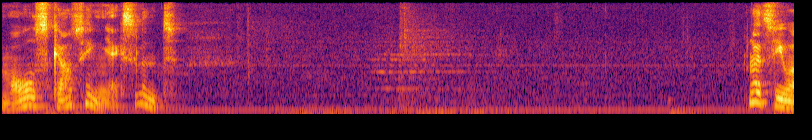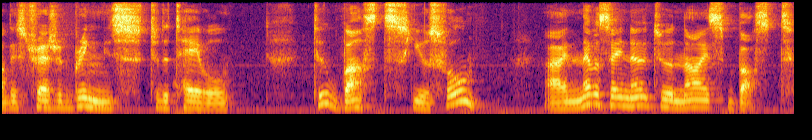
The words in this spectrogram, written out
More scouting, excellent. Let's see what this treasure brings to the table. Two busts useful. I never say no to a nice bust.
